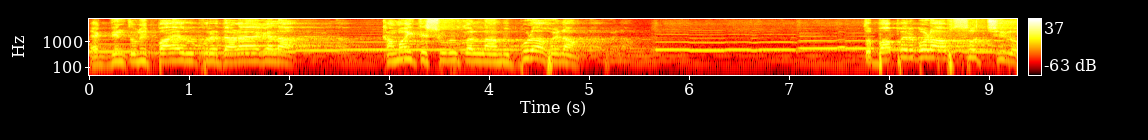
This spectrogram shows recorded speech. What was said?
একদিন তুমি পায়ের উপরে দাঁড়ায় গেলা, কামাইতে শুরু করলাম আমি বুড়া হইলাম। তো বাপের বড় আফসোস ছিল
